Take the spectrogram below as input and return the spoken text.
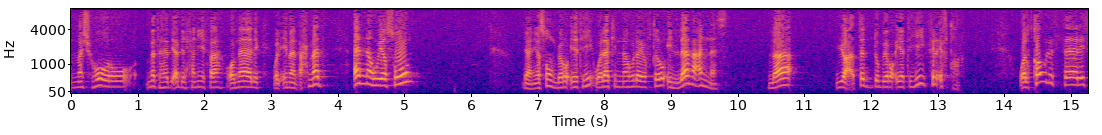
مشهور مذهب أبي حنيفة ومالك والإمام أحمد أنه يصوم يعني يصوم برؤيته ولكنه لا يفطر إلا مع الناس لا يعتد برؤيته في الإفطار. والقول الثالث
